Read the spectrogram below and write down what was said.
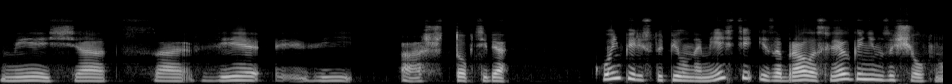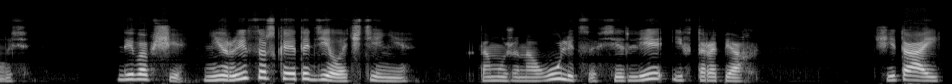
месяца веви... А чтоб тебя! Конь переступил на месте и забрало с лязганием защелкнулось. Да и вообще, не рыцарское это дело чтение. К тому же на улице, в седле и в торопях. «Читай!»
